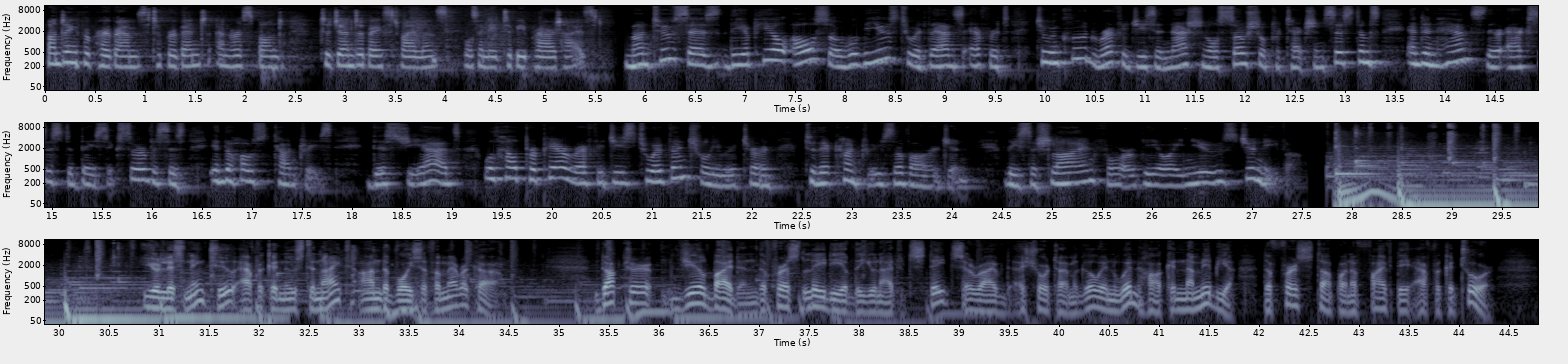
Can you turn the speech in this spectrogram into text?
Funding for programs to prevent and respond to gender based violence also need to be prioritised. Mantoo says the appeal also will be used to advance efforts to include refugees in national social protection systems and enhance their access to basic services in the host countries. This, she adds, will help prepare refugees to eventually return to their countries of origin. Lisa Schlein for VOA News, Geneva. You're listening to Africa News Tonight on the Voice of America. Dr. Jill Biden, the First Lady of the United States, arrived a short time ago in Windhoek in Namibia, the first stop on a five day Africa tour.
